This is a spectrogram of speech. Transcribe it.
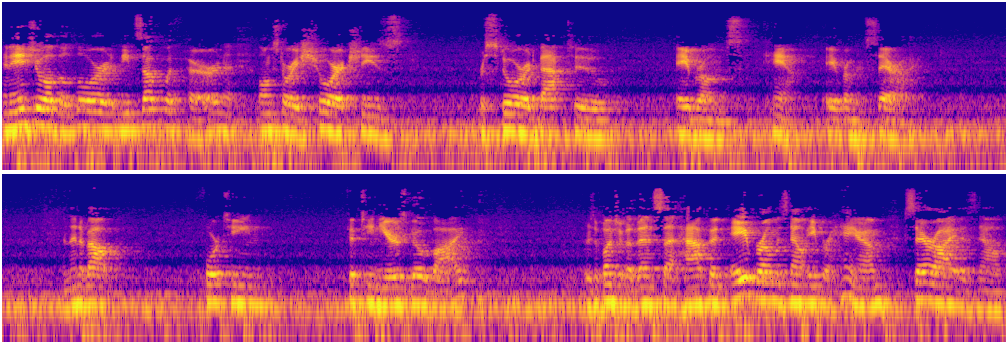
An angel of the Lord meets up with her. And long story short, she's restored back to Abram's camp, Abram and Sarai. And then about 14, 15 years go by. There's a bunch of events that happen. Abram is now Abraham. Sarai is now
